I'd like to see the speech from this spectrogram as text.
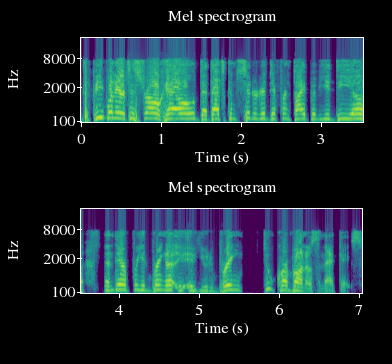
The people in Eretz Yisrael held that that's considered a different type of yediyah, and therefore you'd bring a, you'd bring two korbanos in that case.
